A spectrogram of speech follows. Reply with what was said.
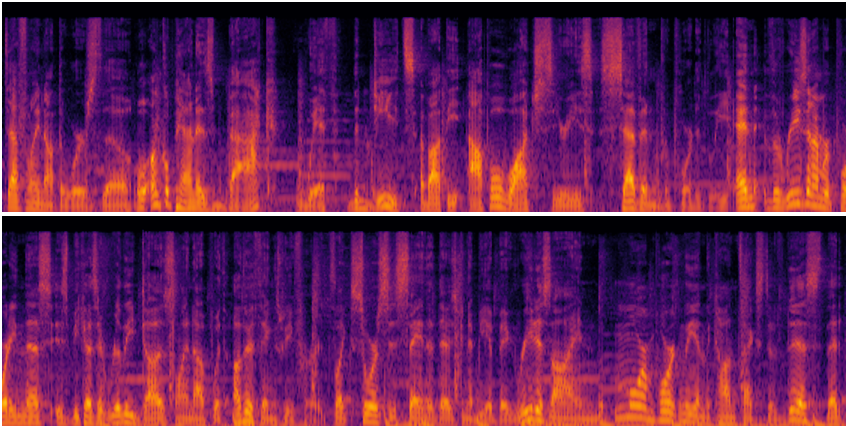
Definitely not the worst though. Well, Uncle Pan is back with the deets about the Apple Watch Series 7 purportedly. And the reason I'm reporting this is because it really does line up with other things we've heard. Like sources saying that there's going to be a big redesign, but more importantly in the context of this, that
